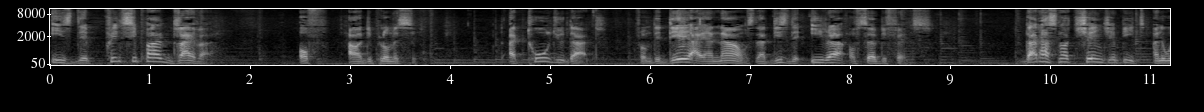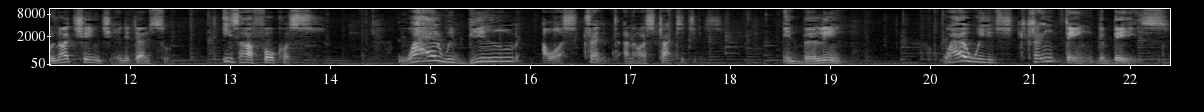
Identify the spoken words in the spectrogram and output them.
is the principal driver of our diplomacy. I told you that from the day I announced that this is the era of self defense. That has not changed a bit and will not change anytime soon is our focus. While we build our strength and our strategies in Berlin, while we strengthen the base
